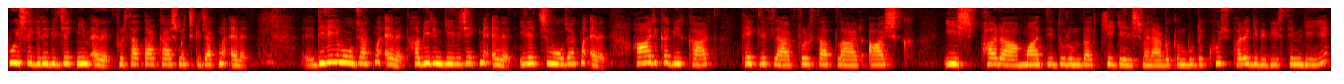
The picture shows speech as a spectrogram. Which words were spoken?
bu işe girebilecek miyim? Evet. Fırsatlar karşıma çıkacak mı? Evet. E, Dileğim olacak mı? Evet. Haberim gelecek mi? Evet. İletişim olacak mı? Evet. Harika bir kart. Teklifler, fırsatlar, aşk, iş, para, maddi durumdaki gelişmeler. Bakın burada kuş para gibi bir simgeyi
